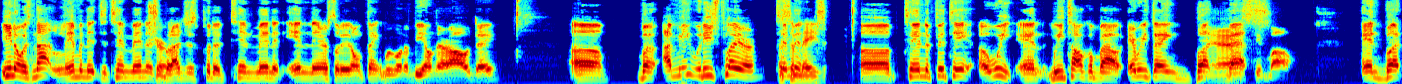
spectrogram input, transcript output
You know, it's not limited to 10 minutes, sure. but I just put a 10 minute in there so they don't think we're going to be on there all day. Um, but I meet with each player 10 That's minutes, amazing. uh, 10 to 15 a week. And we talk about everything but yes. basketball and but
